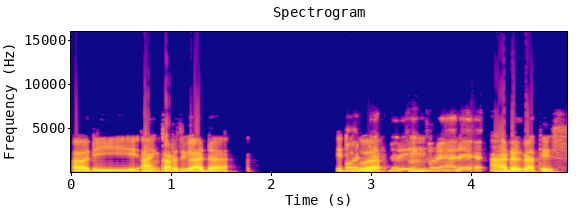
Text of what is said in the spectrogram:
eh, di Anchor juga ada. Jadi Oh, gue dari, dari mm, intronya ada ya? ada gratis.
